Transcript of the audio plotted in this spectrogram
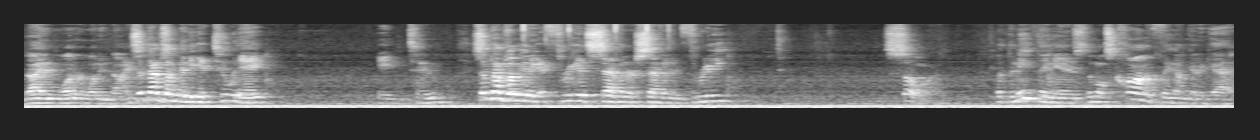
nine and one or one and nine. Sometimes I'm going to get two and eight, eight and two. Sometimes I'm going to get three and seven or seven and three, so on. But the neat thing is, the most common thing I'm going to get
